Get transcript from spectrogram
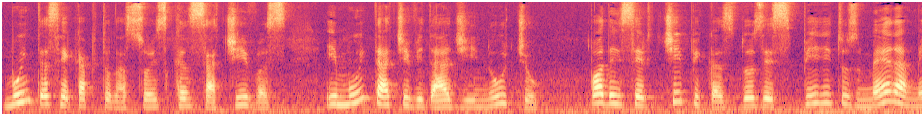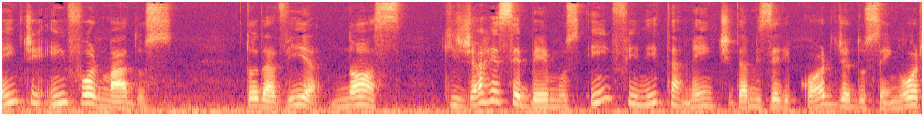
Muitas recapitulações cansativas e muita atividade inútil podem ser típicas dos espíritos meramente informados. Todavia, nós, que já recebemos infinitamente da misericórdia do Senhor,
